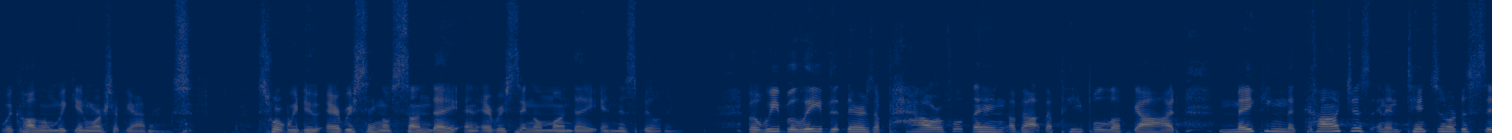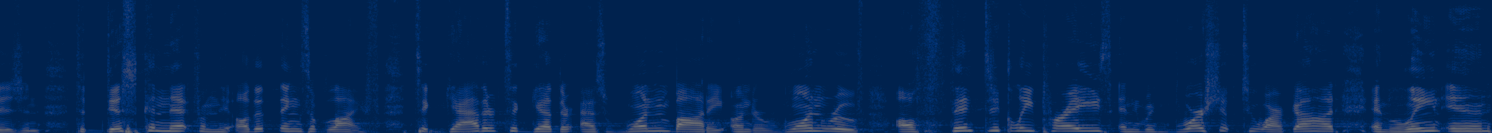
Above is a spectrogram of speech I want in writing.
We call them weekend worship gatherings. It's what we do every single Sunday and every single Monday in this building. But we believe that there's a powerful thing about the people of God making the conscious and intentional decision to disconnect from the other things of life, to gather together as one body under one roof, authentically praise and worship to our God, and lean in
